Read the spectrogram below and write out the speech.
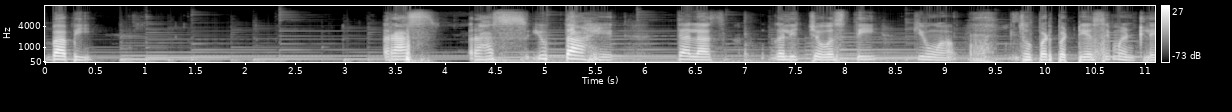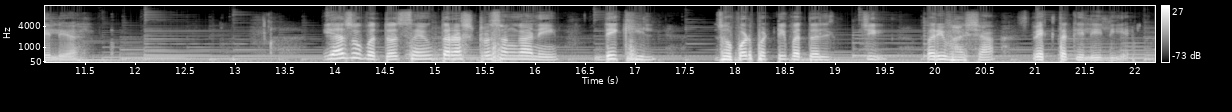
बाबी रास रासयुक्त आहेत. त्यालाच गलिच्छ वस्ती किंवा झोपडपट्टी असे म्हटलेले आहे. यासोबतच संयुक्त राष्ट्रसंघाने देखील झोपडपट्टीबद्दलची परिभाषा व्यक्त केलेली आहे.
